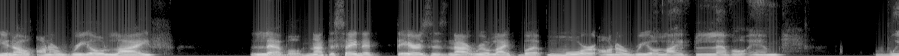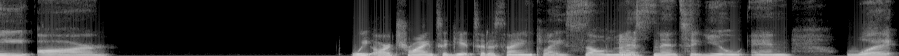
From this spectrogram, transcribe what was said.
you know, on a real life level. Not to say that theirs is not real life, but more on a real life level. And we are we are trying to get to the same place. So Mm, listening to you and what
